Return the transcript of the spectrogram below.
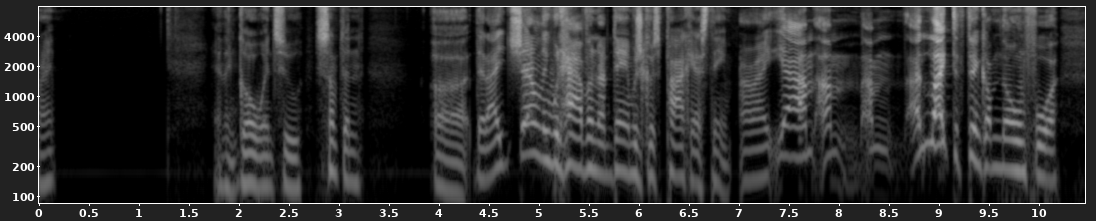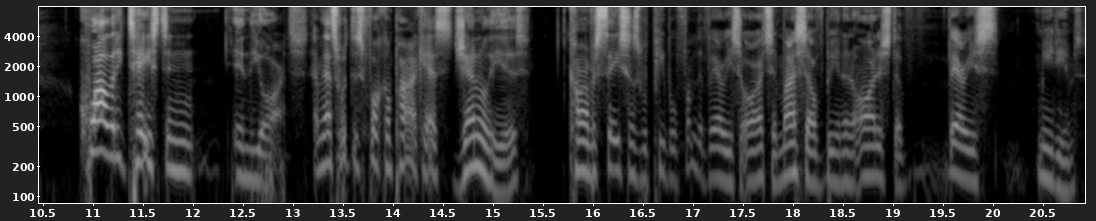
right? And then go into something uh, that I generally would have on a Damaged Goods podcast theme. All right, yeah, I'm, I'm, I'm, I like to think I'm known for quality taste in in the arts. I mean, that's what this fucking podcast generally is. Conversations with people from the various arts, and myself being an artist of various mediums.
